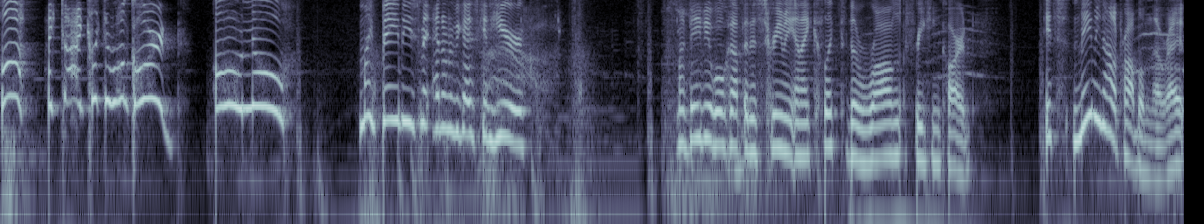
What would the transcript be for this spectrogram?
Oh, I, I clicked the wrong card. Oh no! My baby's. I don't know if you guys can hear. My baby woke up and is screaming, and I clicked the wrong freaking card. It's maybe not a problem though, right?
